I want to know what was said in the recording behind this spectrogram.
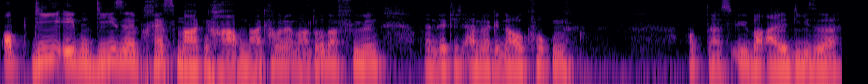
ob die eben diese Pressmarken haben. Da kann man dann mal drüber fühlen und dann wirklich einmal genau gucken, ob das überall diese,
